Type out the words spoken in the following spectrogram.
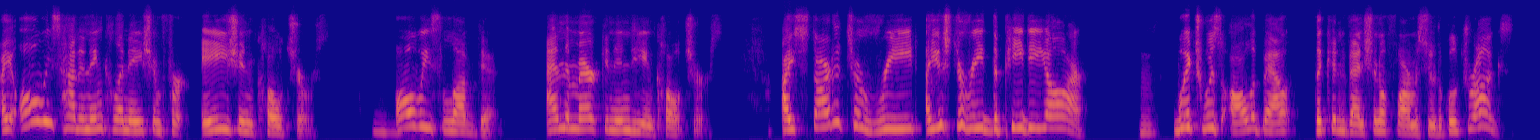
I always had an inclination for Asian cultures, Mm. always loved it, and American Indian cultures. I started to read, I used to read the PDR, Hmm. which was all about the conventional pharmaceutical drugs.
